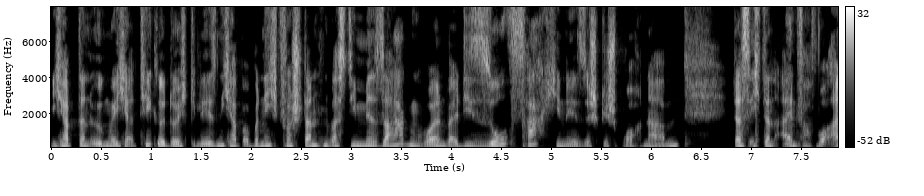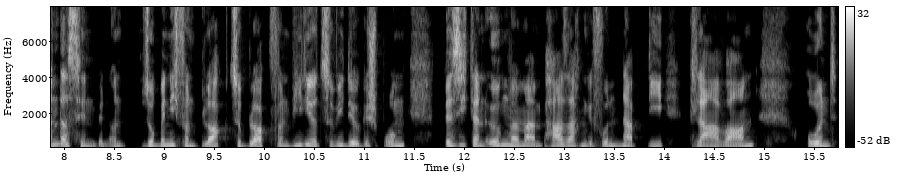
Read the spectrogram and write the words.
Ich habe dann irgendwelche Artikel durchgelesen, ich habe aber nicht verstanden, was die mir sagen wollen, weil die so fachchinesisch gesprochen haben, dass ich dann einfach woanders hin bin. Und so bin ich von Blog zu Blog, von Video zu Video gesprungen, bis ich dann irgendwann mal ein paar Sachen gefunden habe, die klar waren. Und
